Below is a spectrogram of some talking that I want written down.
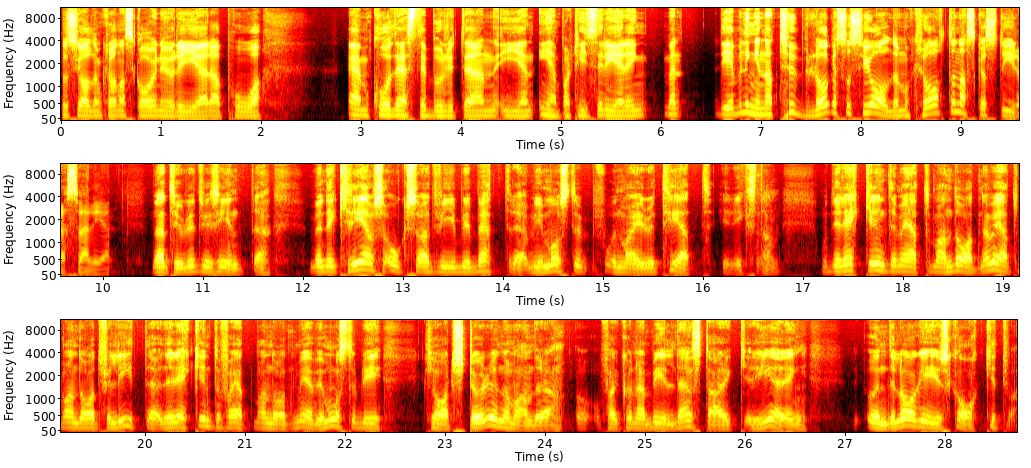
Socialdemokraterna ska ju nu regera på MKD-SD-budgeten i en enpartisregering, men det är väl ingen naturlag att Socialdemokraterna ska styra Sverige? Naturligtvis inte. Men det krävs också att vi blir bättre. Vi måste få en majoritet i riksdagen. Och det räcker inte med ett mandat. Nu har vi ett mandat för lite. Det räcker inte att få ett mandat med. Vi måste bli klart större än de andra för att kunna bilda en stark regering. Underlag är ju skakigt va.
